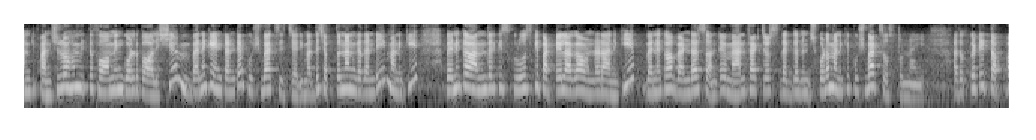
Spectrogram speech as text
మనకి panchaloham with forming gold polish. వెనక ఏంటంటే పుష్ బ్యాక్స్ ఇచ్చారు. ఈ మధ్య చెప్తున్నాను కదండి మనకి వెనక అందరికి స్క్రూస్కి పట్టేలాగా ఉండడానికి వెనక వెండర్స్ అంటే మ్యానుఫ్యాక్చరర్స్ దగ్గర నుంచి కూడా మనకి పుష్ బ్యాక్స్ వస్తున్నాయి. అదొక్కటి తప్ప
